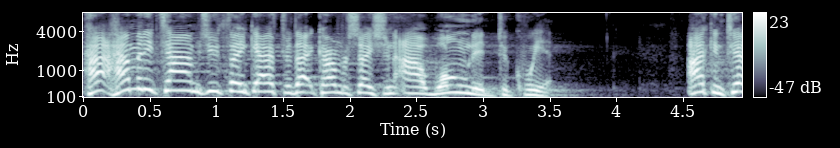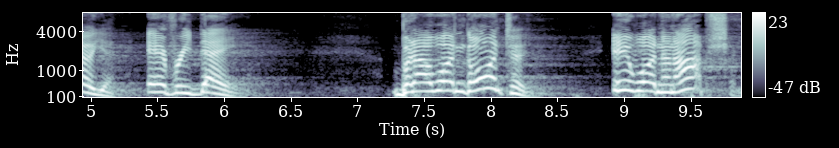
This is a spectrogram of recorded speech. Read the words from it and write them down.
how, how many times you think after that conversation I wanted to quit? I can tell you every day. But I wasn't going to. It wasn't an option.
